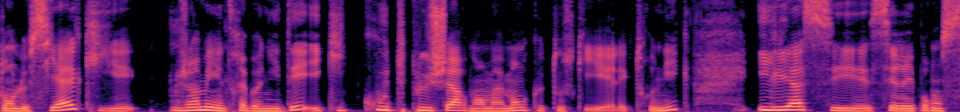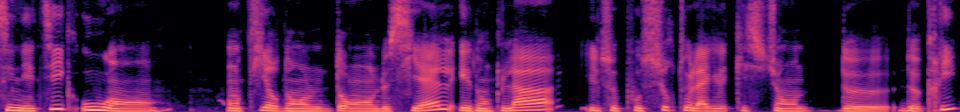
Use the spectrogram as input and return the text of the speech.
dans le ciel, qui est jamais une très bonne idée et qui coûte plus cher normalement que tout ce qui est électronique. Il y a ces, ces réponses cinétiques où on, on tire dans, dans, le ciel et donc là, il se pose surtout la question de, de prix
